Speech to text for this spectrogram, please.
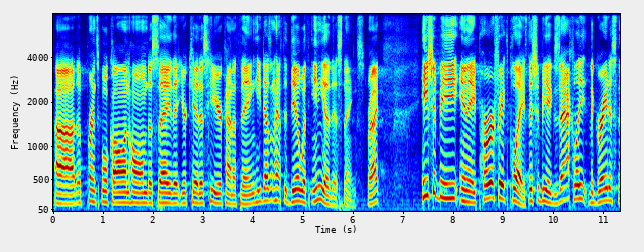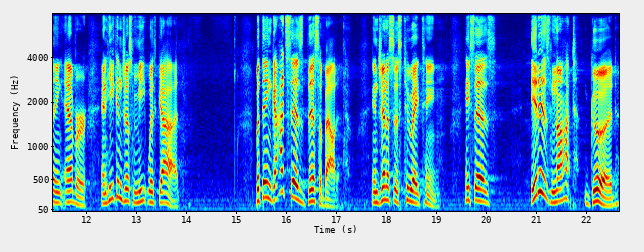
uh, the principal calling home to say that your kid is here, kind of thing. He doesn't have to deal with any of these things, right? He should be in a perfect place. This should be exactly the greatest thing ever, and he can just meet with God. But then God says this about it in Genesis 2:18. He says, "It is not good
